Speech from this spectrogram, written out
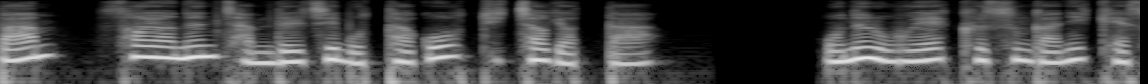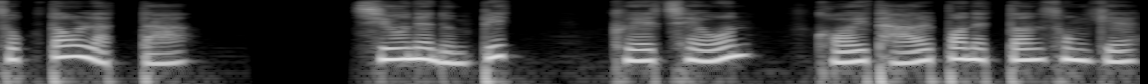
밤 서연은 잠들지 못하고 뒤척였다. 오늘 오후에 그 순간이 계속 떠올랐다. 지훈의 눈빛, 그의 체온, 거의 닿을 뻔했던 손길.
